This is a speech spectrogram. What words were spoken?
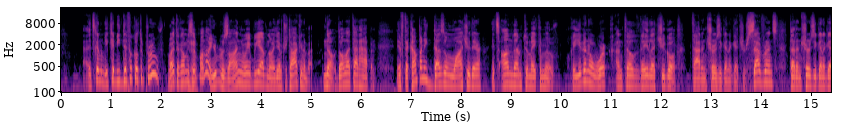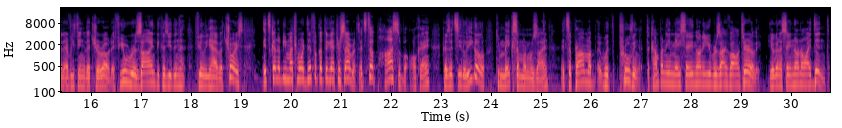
it's going to be, it can be difficult to prove, right? The company yeah. said, well, no, you resigned. We, we have no idea what you're talking about. No, don't let that happen. If the company doesn't want you there, it's on them to make a move. Okay, you're going to work until they let you go. That ensures you're going to get your severance. That ensures you're going to get everything that you're owed. If you resign because you didn't feel you have a choice, it's going to be much more difficult to get your severance. It's still possible, okay? Because it's illegal to make someone resign. It's a problem with proving it. The company may say, no, no, you resigned voluntarily. You're going to say, no, no, I didn't.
